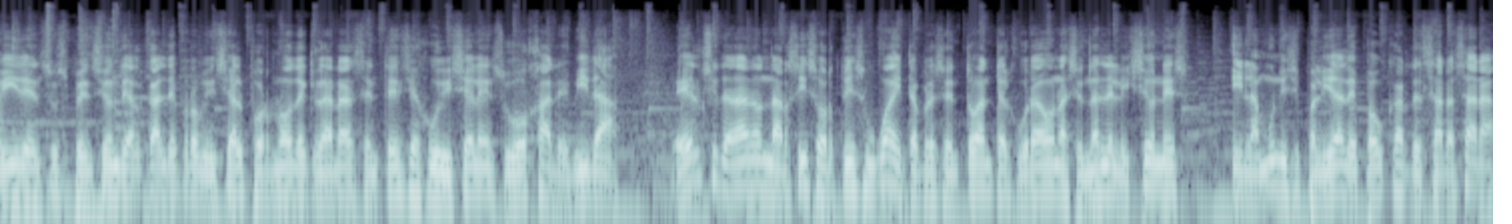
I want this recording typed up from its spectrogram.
Piden suspensión de alcalde provincial por no declarar sentencia judicial en su hoja de vida. El ciudadano Narciso Ortiz Guaita presentó ante el Jurado Nacional de Elecciones y la Municipalidad de Paucar del Sarazara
